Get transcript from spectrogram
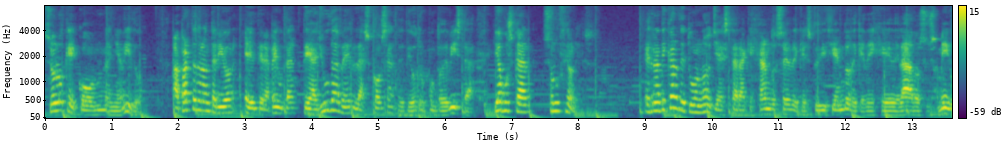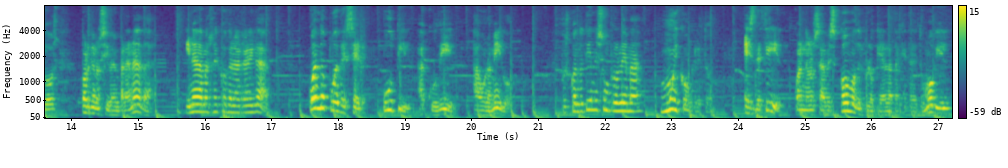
solo que con un añadido. Aparte de lo anterior, el terapeuta te ayuda a ver las cosas desde otro punto de vista y a buscar soluciones. El radical de turno ya estará quejándose de que estoy diciendo de que deje de lado a sus amigos porque no sirven para nada, y nada más lejos de la realidad. ¿Cuándo puede ser útil acudir a un amigo? Pues cuando tienes un problema muy concreto. Es decir, cuando no sabes cómo desbloquear la tarjeta de tu móvil,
